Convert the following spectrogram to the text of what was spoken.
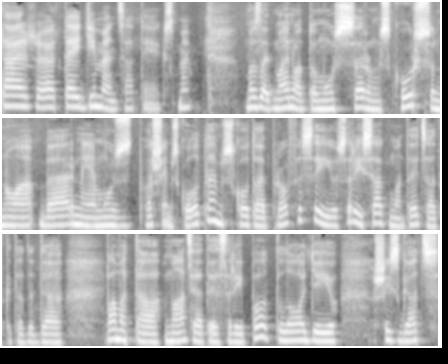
tā ir te ģimenes attieksme. Mazliet mainot to mūsu sarunas kursu no bērniem uz pašiem skolotājiem, uz skolotāju profesiju. Jūs arī sākumā teicāt, ka tad pamatā mācījāties arī politoloģiju. Šis gads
